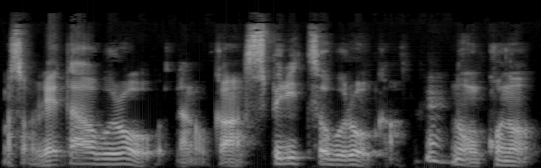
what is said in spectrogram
まあそのレターオブローなのか、スピリッツオブローかのこの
